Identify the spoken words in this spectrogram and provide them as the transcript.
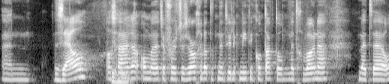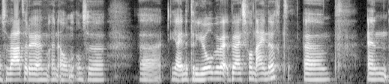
een zeil als het -hmm. ware, om ervoor te zorgen dat het natuurlijk niet in contact komt met gewone, met onze wateren en, en onze, ja, in het riool bewijs van eindigt. Um, en,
